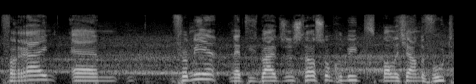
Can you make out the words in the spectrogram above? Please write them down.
van Rijn en Vermeer. Net iets buiten zijn strafschopgebied. Balletje aan de voet.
